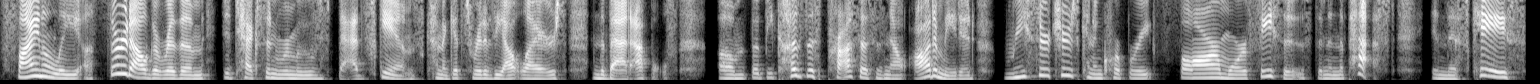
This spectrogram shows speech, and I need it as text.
Finally, a third algorithm detects and removes bad scans, kind of gets rid of the outliers and the bad apples. Um, but because this process is now automated, researchers can incorporate far more faces than in the past. In this case,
